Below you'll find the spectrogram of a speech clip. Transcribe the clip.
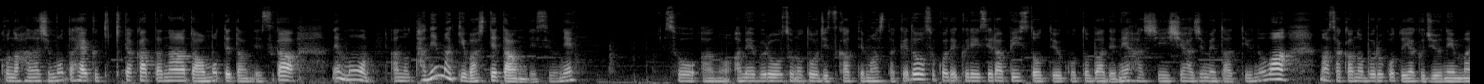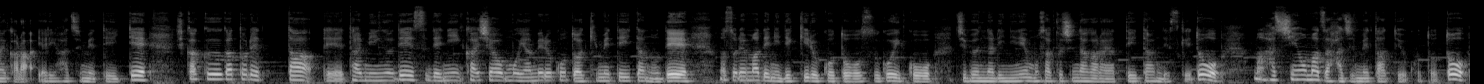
この話もっと早く聞きたかったなとは思ってたんですがでもあの種まきはしてたんですよね。そうあのアメブロをその当時使ってましたけどそこでクレイセラピストっていう言葉でね発信し始めたっていうのはまあ遡ること約10年前からやり始めていて資格が取れた、えー、タイミングですでに会社をもう辞めることは決めていたので、まあ、それまでにできることをすごいこう自分なりにね模索しながらやっていたんですけど、まあ、発信をまず始めたっていうことと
